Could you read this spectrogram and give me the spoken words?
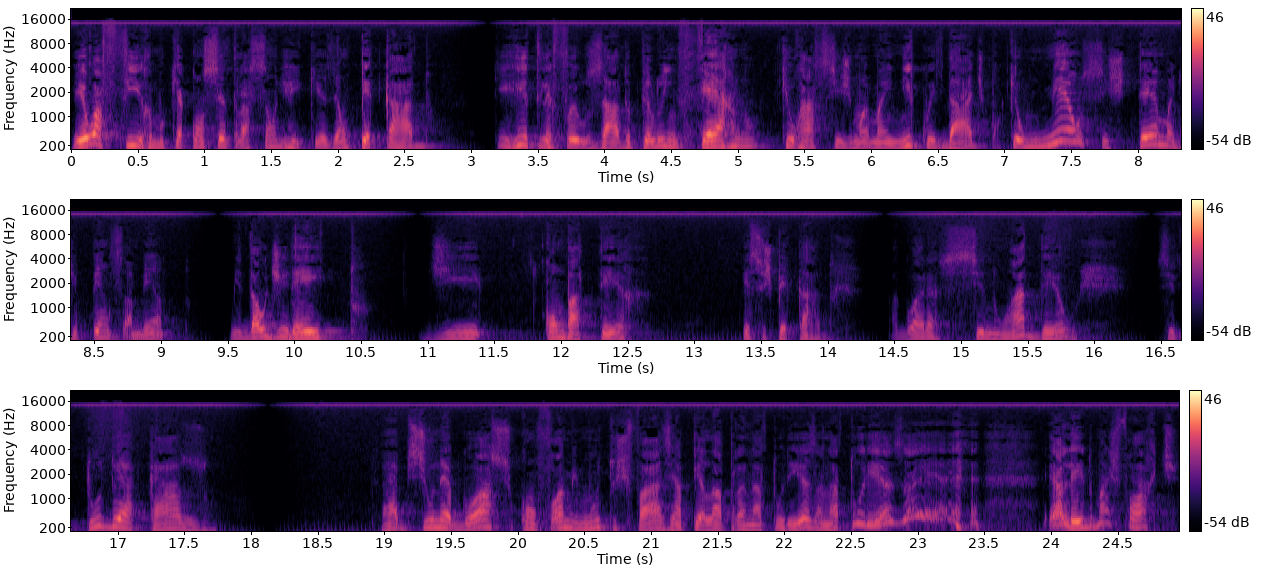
Eu afirmo que a concentração de riqueza é um pecado, que Hitler foi usado pelo inferno, que o racismo é uma iniquidade, porque o meu sistema de pensamento me dá o direito de combater esses pecados. Agora, se não há Deus, se tudo é acaso, sabe? se o negócio, conforme muitos fazem, apelar para a natureza, a natureza é, é a lei do mais forte,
